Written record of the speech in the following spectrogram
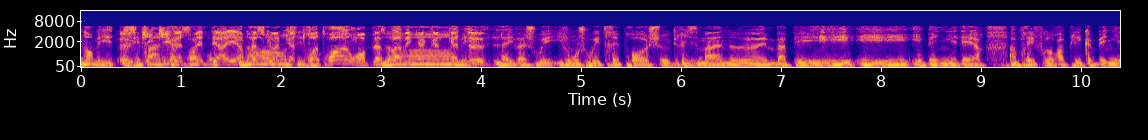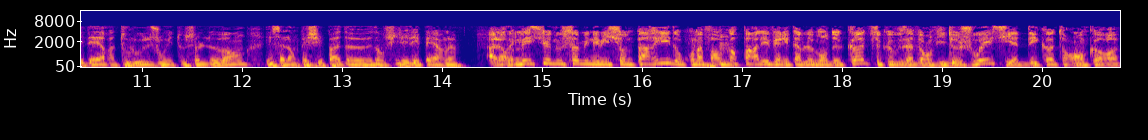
non, mais Euh, c'est qui pas un qui va se 4-3-3. Mettre derrière Parce Non, qu'un c'est 4-3-3, on remplace Non, pas avec un 4-4-2. mais Là, il va jouer, ils vont jouer très proches, euh, Griezmann, euh, Mbappé et, et, et Ben Yedder. Après, il faut rappeler que Ben Yedder, à Toulouse, jouait tout seul devant, et ça l'empêchait pas de- d'enfiler les perles. Alors, messieurs, nous sommes une émission de Paris, donc on n'a pas encore parlé véritablement de cotes, ce que vous avez envie de jouer, s'il y a des cotes encore,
